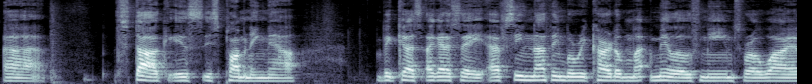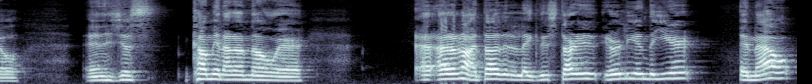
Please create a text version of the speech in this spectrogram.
uh, stock is is plummeting now. Because I gotta say, I've seen nothing but Ricardo Milos memes for a while and it's just coming out of nowhere. I, I don't know. I thought that like this started earlier in the year, and now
